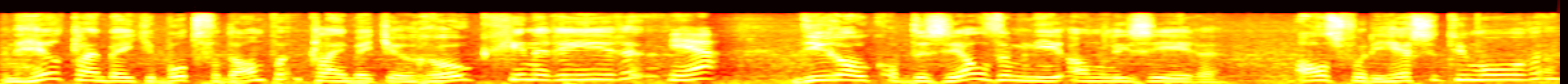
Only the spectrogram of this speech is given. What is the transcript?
een heel klein beetje bot verdampen, een klein beetje rook genereren. Ja. Die rook op dezelfde manier analyseren als voor die hersentumoren.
